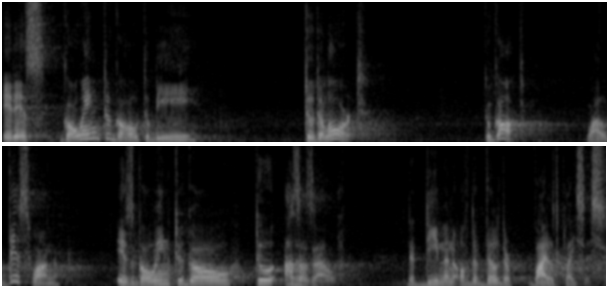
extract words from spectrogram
it is going to go to be to the Lord, to God, while this one is going to go to Azazel, the demon of the wilder, wild places.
